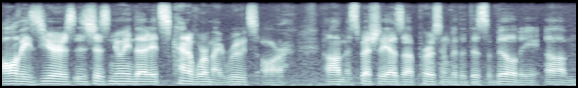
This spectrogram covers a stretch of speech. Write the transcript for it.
all these years is just knowing that it's kind of where my roots are um, especially as a person with a disability, um,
